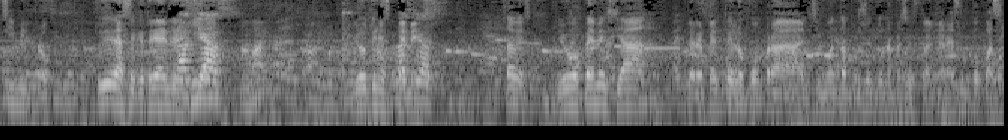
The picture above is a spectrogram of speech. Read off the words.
símil, pero tú tienes la Secretaría de Energía y luego tienes Pemex, Gracias. ¿sabes? Y luego Pemex ya de repente lo compra el 50% de una empresa extranjera, es un poco así.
